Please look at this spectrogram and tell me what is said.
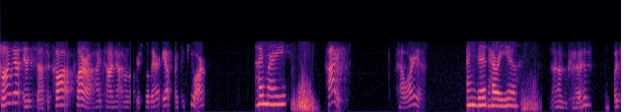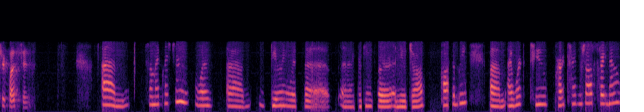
Tanya in Santa Clara. Hi, Tanya. I don't know if you're still there. Yep, I think you are. Hi, Mari. Hi. How are you? I'm good. How are you? I'm good. What's your question? Um, so my question was uh, dealing with uh, uh, looking for a new job, possibly. Um, I work two part-time jobs right now,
